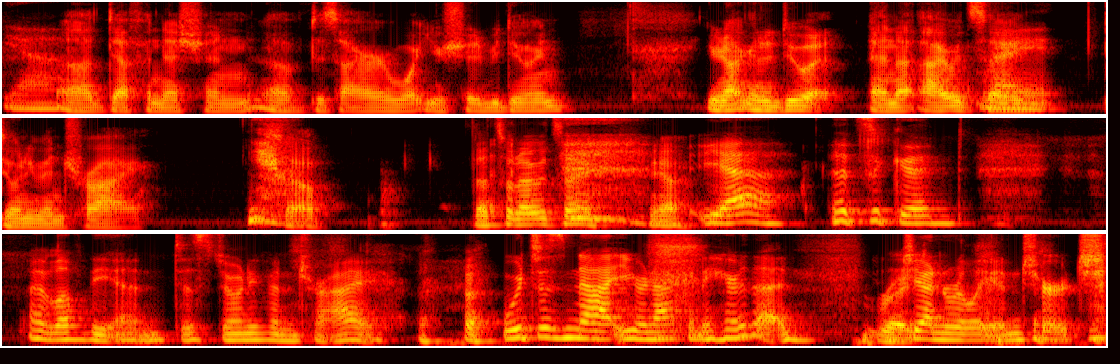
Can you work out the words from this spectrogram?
yeah. uh, definition of desire, what you should be doing, you're not going to do it. And I I would say, right. don't even try. Yeah. So that's what I would say. Yeah. Yeah, that's a good. I love the end. Just don't even try. Which is not you're not going to hear that Right. generally in church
